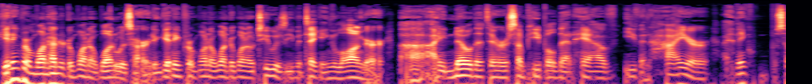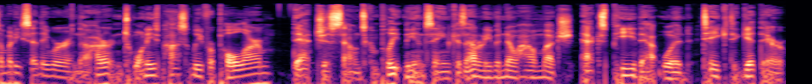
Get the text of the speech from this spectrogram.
Getting from 100 to 101 was hard, and getting from 101 to 102 is even taking longer. Uh, I know that there are some people that have even higher. I think somebody said they were in the 120s possibly for polearm that just sounds completely insane because I don't even know how much XP that would take to get there.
